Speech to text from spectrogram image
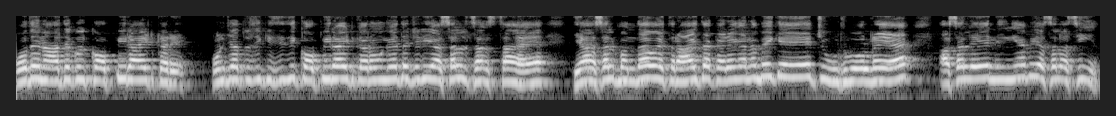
ਉਹਦੇ ਨਾਂ ਤੇ ਕੋਈ ਕਾਪੀਰਾਈਟ ਕਰੇ। ਹੁਣ ਜੇ ਤੁਸੀਂ ਕਿਸੇ ਦੀ ਕਾਪੀਰਾਈਟ ਕਰੋਗੇ, ਤਾਂ ਜਿਹੜੀ ਅਸਲ ਸੰਸਥਾ ਹੈ ਜਾਂ ਅਸਲ ਬੰਦਾ ਉਹ ਇਤਰਾਜ਼ ਤਾਂ ਕਰੇਗਾ ਨਾ ਬਈ ਕਿ ਇਹ ਝੂਠ ਬੋਲ ਰਹੇ ਹੈ, ਅਸਲ ਇਹ ਨਹੀਂ ਹੈ ਵੀ ਅਸਲ ਅਸੀਂ ਹਾਂ।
